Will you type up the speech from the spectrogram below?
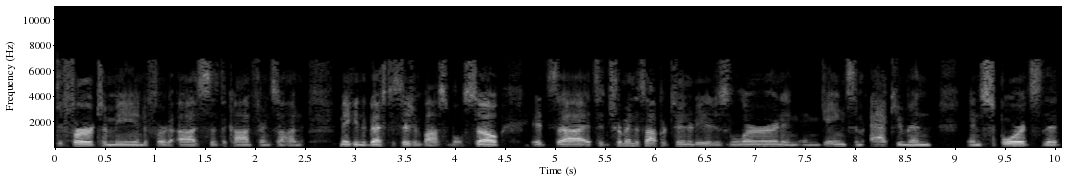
defer to me and defer to us at the conference on making the best decision possible. So it's uh, it's a tremendous opportunity to just learn and, and gain some acumen in sports that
